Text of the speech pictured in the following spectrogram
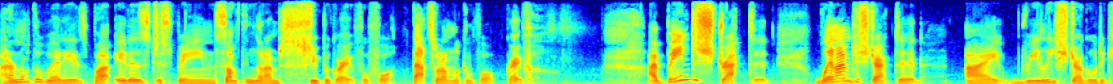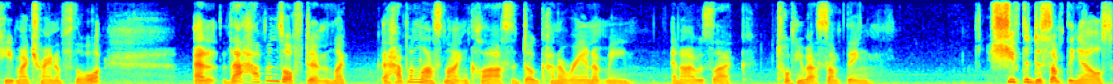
I don't know what the word is, but it has just been something that I'm super grateful for. That's what I'm looking for. Grateful. I've been distracted. When I'm distracted, I really struggle to keep my train of thought. And that happens often. Like, it happened last night in class. The dog kind of ran at me, and I was like talking about something shifted to something else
